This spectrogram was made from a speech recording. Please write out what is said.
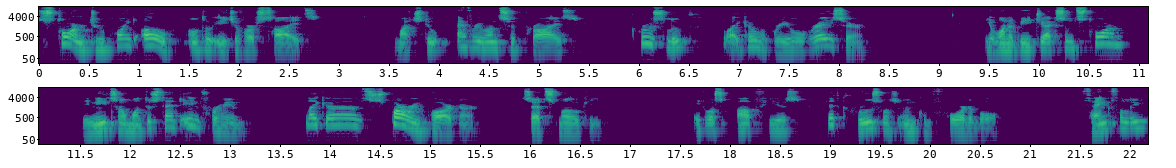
Storm 2.0 onto each of her sides. Much to everyone's surprise, Cruz looked like a real racer. You want to beat Jackson Storm? You need someone to stand in for him, like a sparring partner, said Smokey. It was obvious that Cruz was uncomfortable. Thankfully,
